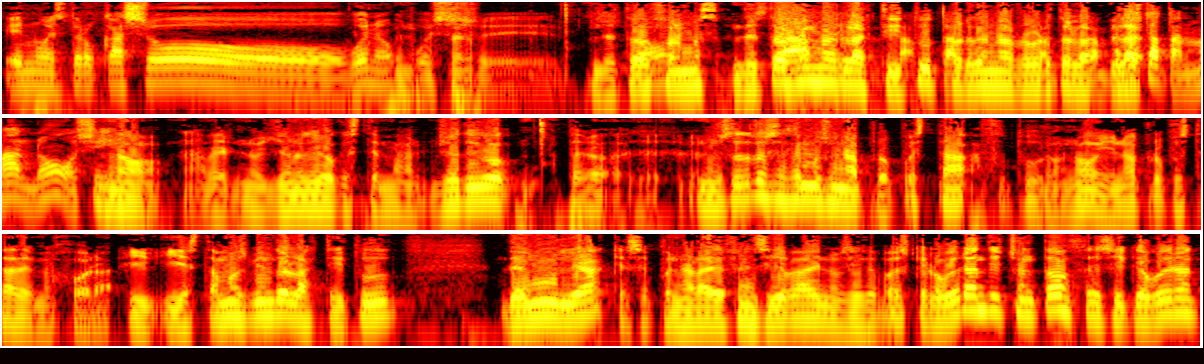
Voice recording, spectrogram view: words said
en nuestro caso, bueno, pues. Eh, de todas formas, de todas formas, la actitud, perdona Roberto, la, la, está tan mal, ¿no? sí? No, a ver, no, yo no digo que esté mal. Yo digo, pero nosotros hacemos una propuesta a futuro, ¿no? Y una propuesta de mejora. y, y estamos viendo la actitud de Nuria, que se pone a la defensiva y nos dice, pues que lo hubieran dicho entonces y que hubieran...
